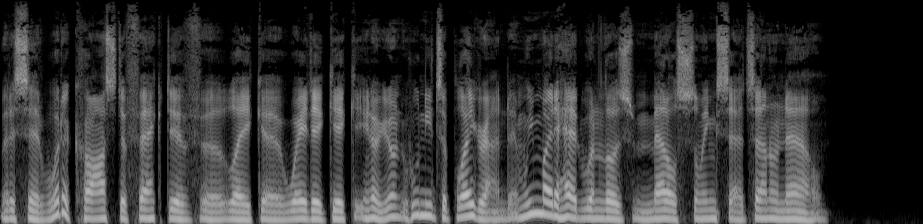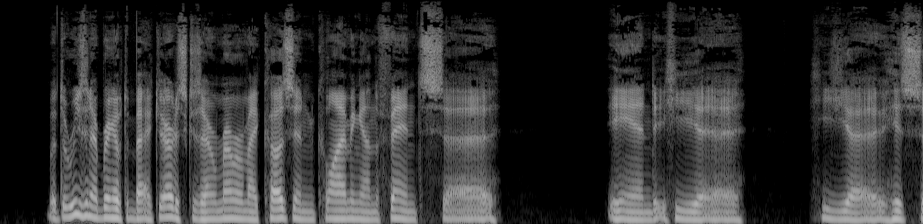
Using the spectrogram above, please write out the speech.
but I said, what a cost effective, uh, like, uh, way to get, you know, you don't, who needs a playground? And we might have had one of those metal swing sets. I don't know. But the reason I bring up the backyard is because I remember my cousin climbing on the fence, uh, and he, uh, he, his,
